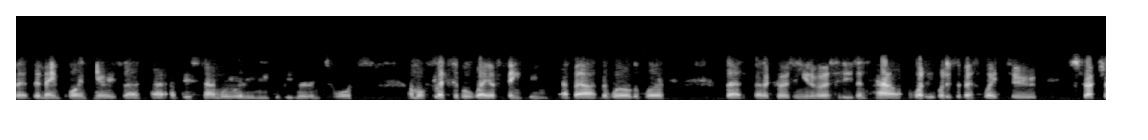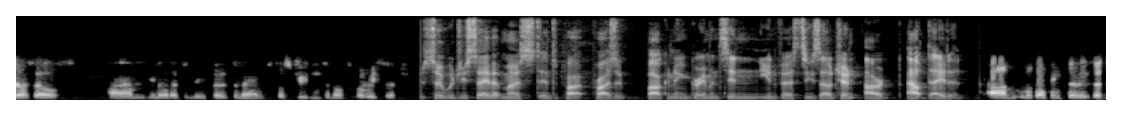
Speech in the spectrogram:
that the main point here is that uh, at this time we really need to be moving towards a more flexible way of thinking about the world of work that, that occurs in universities and how what, what is the best way to structure ourselves um, in order to meet those demands for students and also for research. So, would you say that most enterprise bargaining agreements in universities are gen- are outdated? Um, look, I think there is a,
